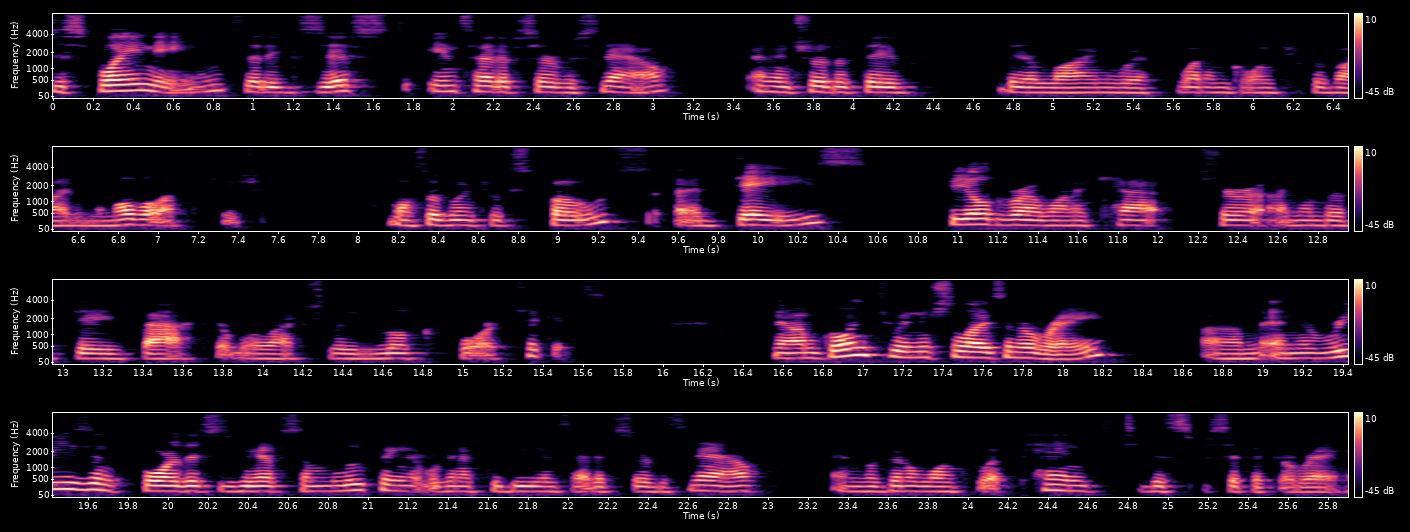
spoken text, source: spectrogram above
display names that exist inside of ServiceNow and ensure that they've they align with what I'm going to provide in the mobile application. I'm also going to expose a days field where I want to capture a number of days back that will actually look for tickets. Now I'm going to initialize an array um, and the reason for this is we have some looping that we're going to have to do inside of ServiceNow and we're going to want to append to this specific array.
